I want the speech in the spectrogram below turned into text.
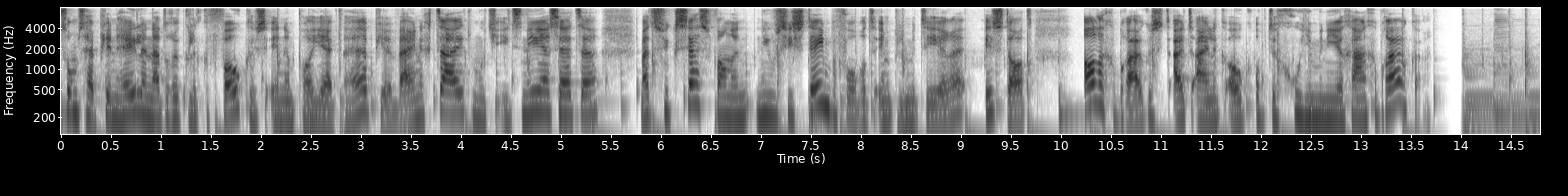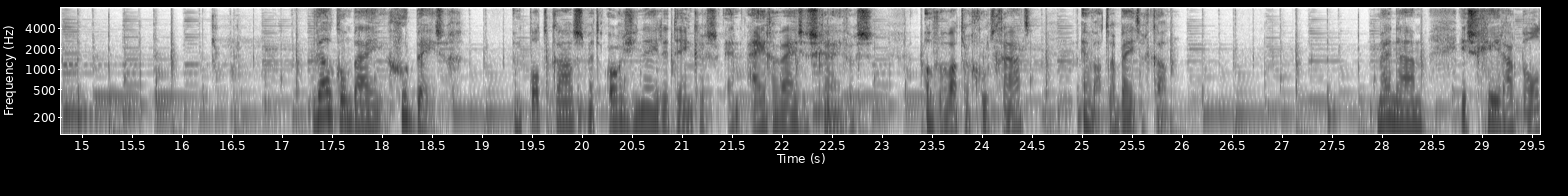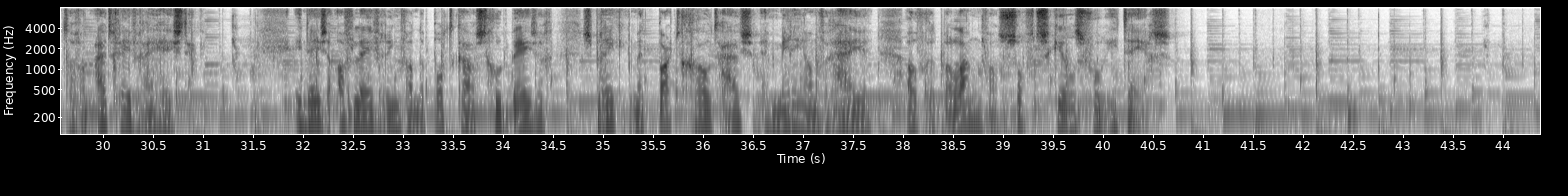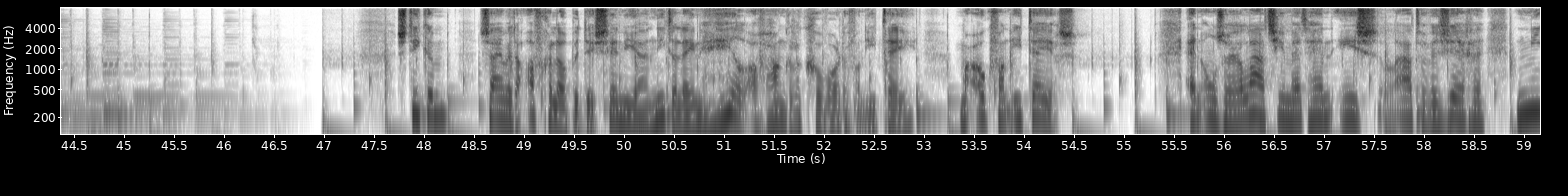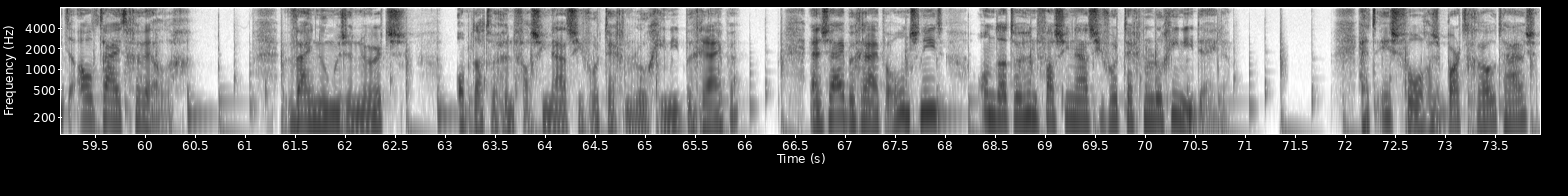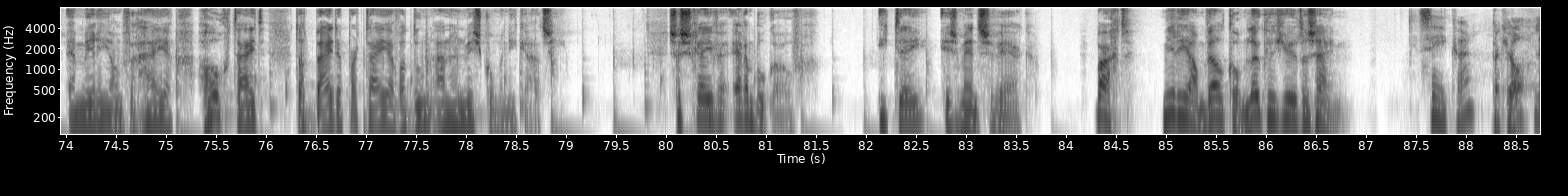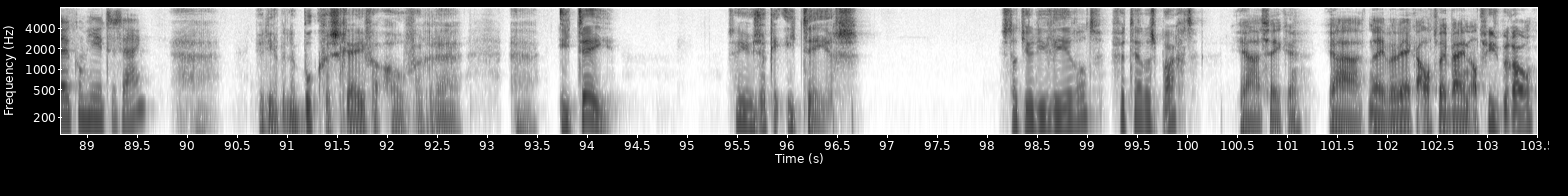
soms heb je een hele nadrukkelijke focus in een project. Heb je weinig tijd, moet je iets neerzetten. Maar het succes van een nieuw systeem bijvoorbeeld implementeren is dat alle gebruikers het uiteindelijk ook op de goede manier gaan gebruiken. Welkom bij Goed Bezig, een podcast met originele denkers en eigenwijze schrijvers over wat er goed gaat en wat er beter kan. Mijn naam is Gerard Bolten van uitgeverij Heestek. In deze aflevering van de podcast Goed Bezig spreek ik met Bart Groothuis en Mirjam Verheijen over het belang van soft skills voor IT'ers. Stiekem zijn we de afgelopen decennia niet alleen heel afhankelijk geworden van IT, maar ook van IT'ers. En onze relatie met hen is, laten we zeggen, niet altijd geweldig. Wij noemen ze nerds, omdat we hun fascinatie voor technologie niet begrijpen. En zij begrijpen ons niet, omdat we hun fascinatie voor technologie niet delen. Het is volgens Bart Groothuis en Mirjam Verheijen hoog tijd dat beide partijen wat doen aan hun miscommunicatie. Ze schreven er een boek over. IT is mensenwerk. Bart, Mirjam, welkom. Leuk dat jullie er zijn. Zeker. Dankjewel. Leuk om hier te zijn. jullie hebben een boek geschreven over uh, uh, IT. Zijn jullie zulke IT'ers? Is dat jullie wereld? Vertel eens, Bart. Ja, zeker. Ja, nee, we werken alle twee bij een adviesbureau.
